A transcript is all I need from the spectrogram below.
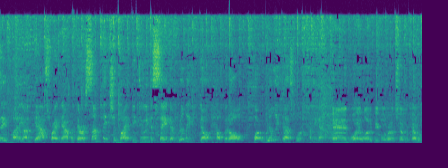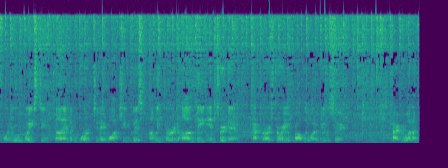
save money on gas right now, but there are some things you might be doing to save that really don't help at all. What really does work coming up. And why a lot of people around Southern California were wasting time at work today watching this hummingbird on the internet. After our story, you'll probably want to do the same. Hi, everyone. I'm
